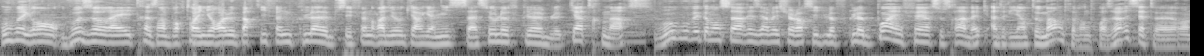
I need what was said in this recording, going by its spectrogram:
Ouvrez grand vos oreilles, très important, il y aura le Party Fun Club, c'est Fun Radio qui organise ça, c'est au Love Club le 4 mars. Vous pouvez commencer à réserver sur leur site loveclub.fr, ce sera avec Adrien Thomas entre 23h et 7h.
